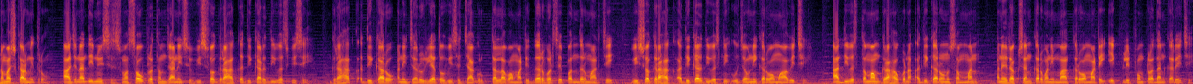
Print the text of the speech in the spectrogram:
નમસ્કાર મિત્રો. આજના દિન વિશેષમાં સૌ પ્રથમ જાણીશું વિશ્વ ગ્રાહક અધિકાર દિવસ વિશે. ગ્રાહક અધિકારો અને જરૂરિયાતો વિશે જાગૃતતા લાવવા માટે દર વર્ષે પંદર માર્ચે વિશ્વ ગ્રાહક અધિકાર દિવસની ઉજવણી કરવામાં આવે છે. આ દિવસ તમામ ગ્રાહકોના અધિકારોનું સન્માન અને રક્ષણ કરવાની માંગ કરવા માટે એક પ્લેટફોર્મ પ્રદાન કરે છે.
